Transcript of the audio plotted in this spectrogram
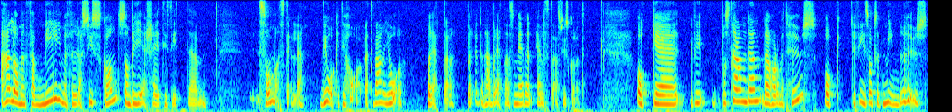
handlar om en familj med fyra syskon som beger sig till sitt eh, sommarställe. Vi åker till havet varje år, berättar ber- den här berättaren som är den äldsta syskonet. Och eh, vi, på stranden, där har de ett hus och det finns också ett mindre hus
